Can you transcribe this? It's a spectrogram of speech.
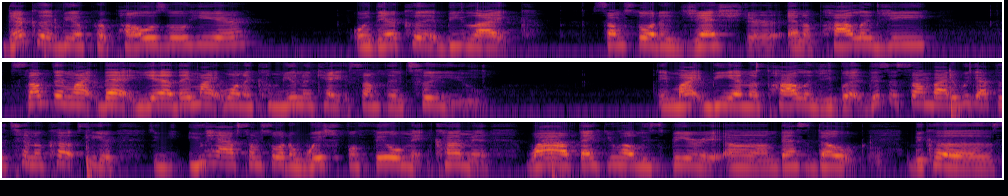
there could be a proposal here or there could be like some sort of gesture an apology Something like that. Yeah, they might want to communicate something to you. It might be an apology, but this is somebody, we got the Ten of Cups here. So you have some sort of wish fulfillment coming. Wow, thank you, Holy Spirit. Um, That's dope because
